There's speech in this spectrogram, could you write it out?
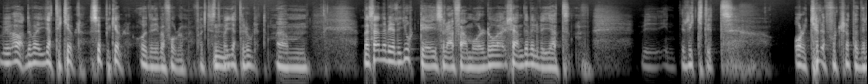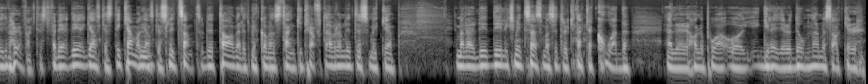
ja, det var jättekul. Superkul att driva forum faktiskt. Mm. Det var mm. jätteroligt. Um, Men sen när vi hade gjort det i sådär fem år, då kände väl vi att vi inte riktigt orkade fortsätta driva det faktiskt. För det, det är ganska, det kan vara mm. ganska slitsamt. Det tar väldigt mycket av ens tankekraft. Även om det inte är så mycket... Jag menar, det, det är liksom inte så här som man sitter och knackar kod eller håller på och grejer och donar med saker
